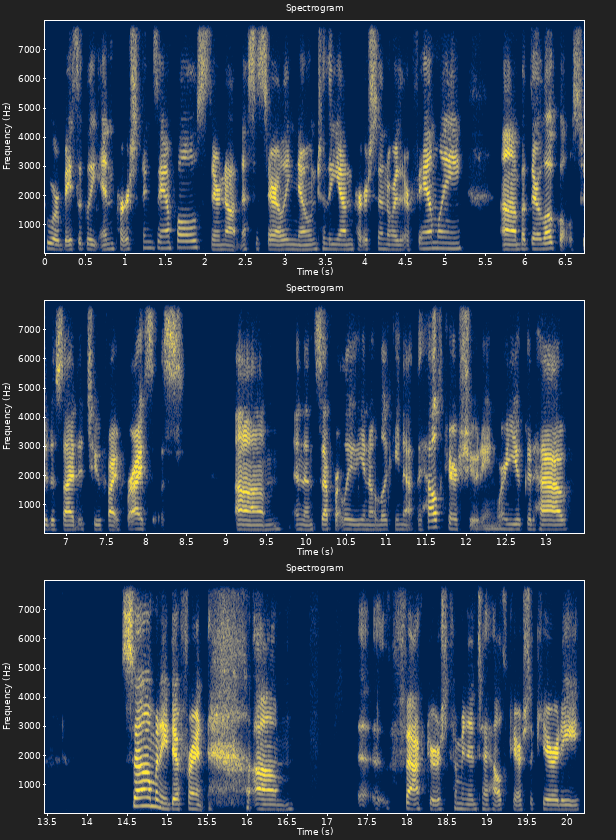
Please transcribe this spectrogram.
who are basically in person examples. They're not necessarily known to the young person or their family, um, but they're locals who decided to fight for ISIS. Um, and then separately, you know, looking at the healthcare shooting, where you could have so many different um, uh, factors coming into healthcare security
